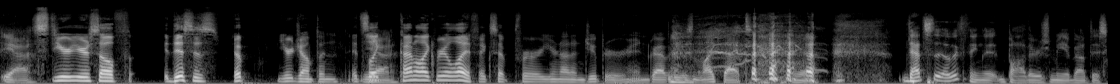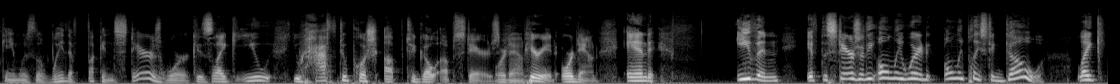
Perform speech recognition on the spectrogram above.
Yeah. steer yourself. This is yep, you're jumping. It's Yeah. like kind of like real life, except for you're not in Jupiter and gravity isn't like that. yeah. That's the other thing that bothers me about this game was the way the fucking stairs work. Is like you you have to push up to go upstairs Or down. Period. Or down. And even if the stairs are the only where only place to go, like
